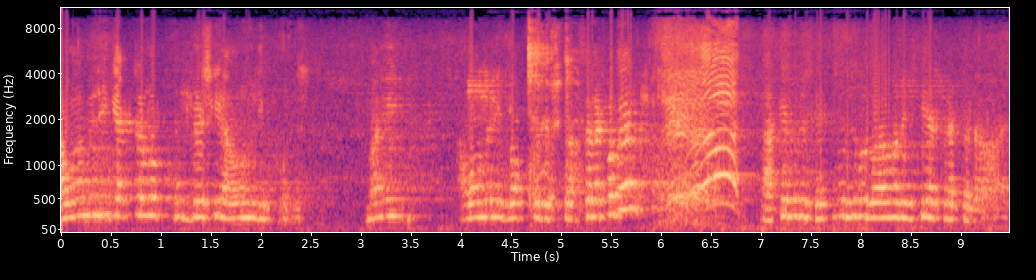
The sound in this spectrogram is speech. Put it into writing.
আওয়ামী লীগ একটা লোক খুব বেশি আওয়ামী লীগ করে। মানে আওয়ামী লীগ লক্ষ্য দৃষ্টি আছে না কথা তাকে যদি শেখ মুজিবুর রহমানের ইতিহাস লিখতে দেওয়া হয়,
